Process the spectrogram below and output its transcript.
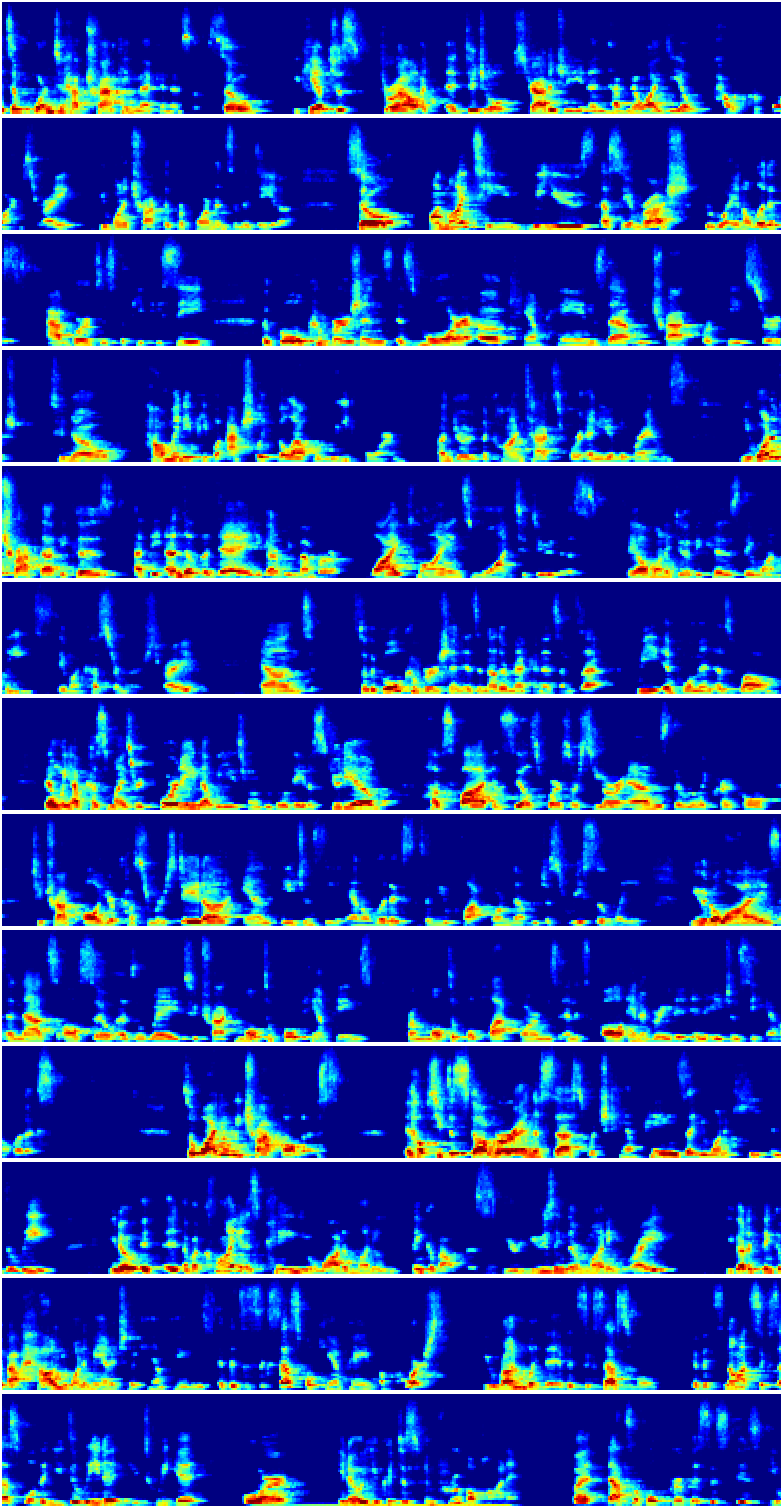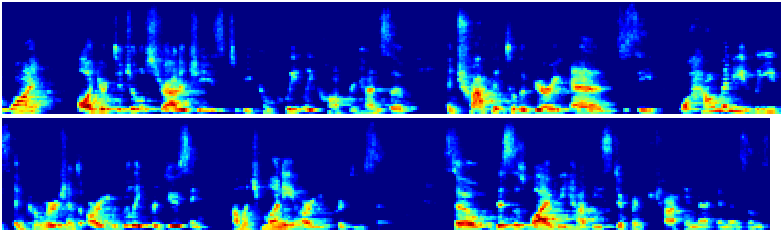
it's important to have tracking mechanisms. So you can't just throw out a, a digital strategy and have no idea how it performs, right? You want to track the performance and the data. So on my team, we use SEMrush, Google Analytics, AdWords is the PPC. The goal conversions is more of campaigns that we track for paid search to know how many people actually fill out the lead form under the contacts for any of the brands. You want to track that because at the end of the day, you got to remember why clients want to do this. They all want to do it because they want leads, they want customers, right? And so the goal conversion is another mechanism that we implement as well. Then we have customized reporting that we use from Google Data Studio. HubSpot and Salesforce are CRMs. They're really critical to track all your customers' data. And Agency Analytics is a new platform that we just recently utilized. And that's also as a way to track multiple campaigns from multiple platforms. And it's all integrated in Agency Analytics. So why do we track all this? It helps you discover and assess which campaigns that you want to keep and delete. You know, if, if a client is paying you a lot of money, think about this. You're using their money, right? You got to think about how you want to manage the campaigns. If it's a successful campaign, of course, you run with it if it's successful. If it's not successful, then you delete it, you tweak it, or you know, you could just improve upon it. But that's the whole purpose is, is you want all your digital strategies to be completely comprehensive and track it to the very end to see, well, how many leads and conversions are you really producing? How much money are you producing? So this is why we have these different tracking mechanisms.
